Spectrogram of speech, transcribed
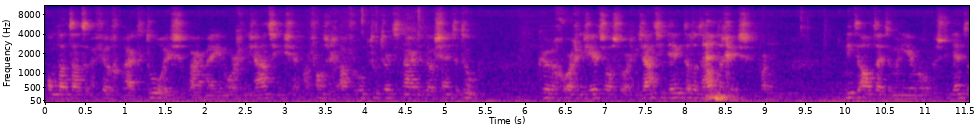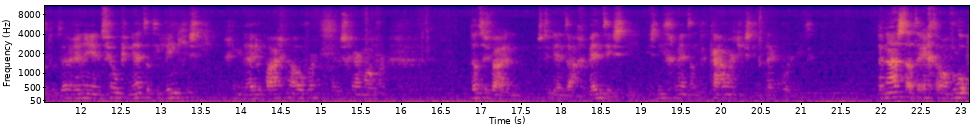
omdat dat een veelgebruikte tool is waarmee een organisatie zeg maar, van zich afroep toetert naar de docenten toe. Keurig georganiseerd zoals de organisatie denkt dat het handig is. Pardon. Niet altijd de manier waarop een student dat doet. Herinner je in het filmpje net dat die linkjes, die gingen de hele pagina over, het hele scherm over. Dat is waar een student aan gewend is. Die is niet gewend aan de kamertjes die Blackboard biedt. Daarnaast staat de echte envelop.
